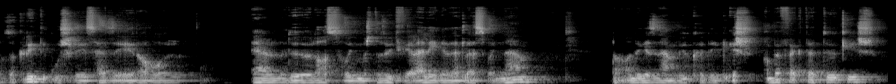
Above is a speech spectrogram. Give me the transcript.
az a kritikus részhez ér, ahol eldől az, hogy most az ügyfél elégedett lesz, vagy nem, addig ez nem működik. És a befektetők is,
